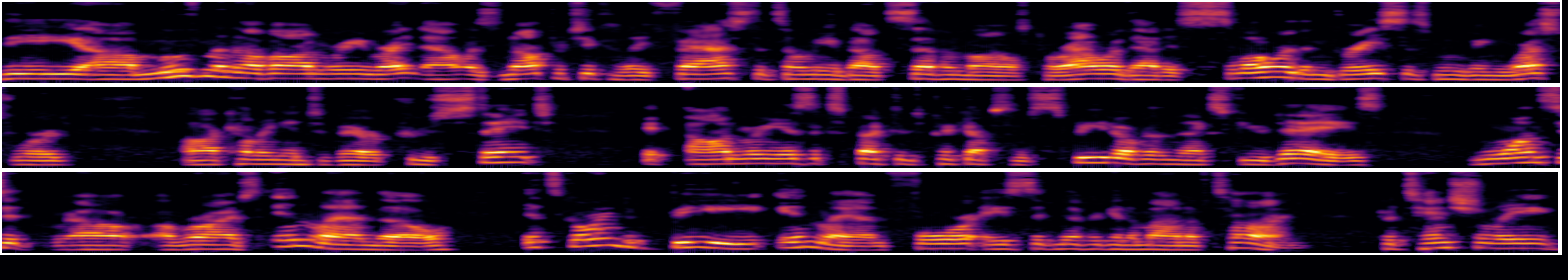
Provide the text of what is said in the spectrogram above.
the uh, movement of Henri right now is not particularly fast. It's only about 7 miles per hour. That is slower than Grace is moving westward, uh, coming into Veracruz State. It, Henri is expected to pick up some speed over the next few days. Once it uh, arrives inland, though, it's going to be inland for a significant amount of time, potentially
